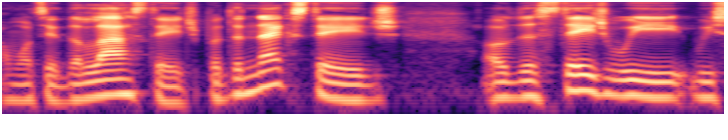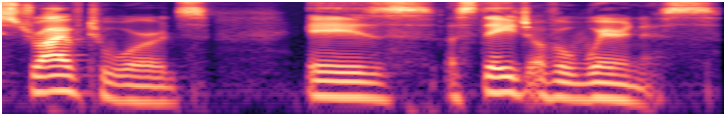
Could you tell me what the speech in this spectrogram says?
I won't say the last stage, but the next stage of the stage we, we strive towards is a stage of awareness.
